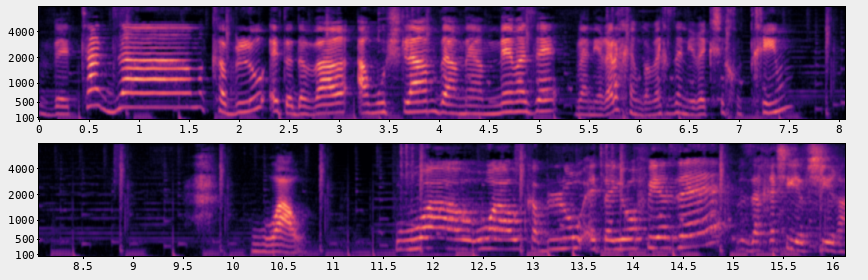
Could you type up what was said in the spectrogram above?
וטאדאם, קבלו את הדבר המושלם והמהמם הזה, ואני אראה לכם גם איך זה נראה כשחותכים. וואו, וואו, וואו, קבלו את היופי הזה, וזה אחרי שהיא הבשירה.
